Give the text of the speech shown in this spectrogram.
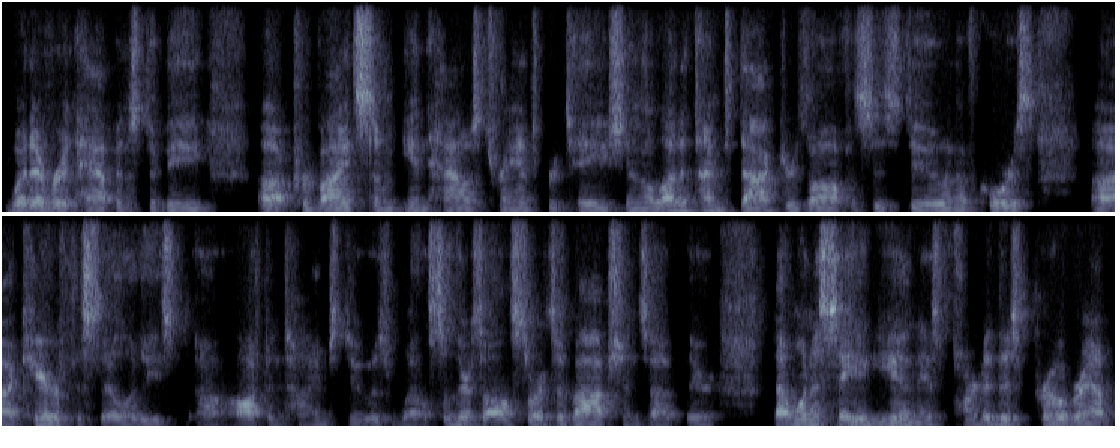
whatever it happens to be, uh, provides some in-house transportation. A lot of times, doctors' offices do, and of course, uh, care facilities uh, oftentimes do as well. So there's all sorts of options out there. I want to say again, as part of this program,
